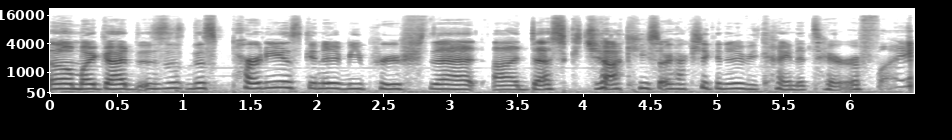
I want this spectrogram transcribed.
Oh my god, this is, this party is gonna be proof that uh, desk jockeys are actually gonna be kind of terrifying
